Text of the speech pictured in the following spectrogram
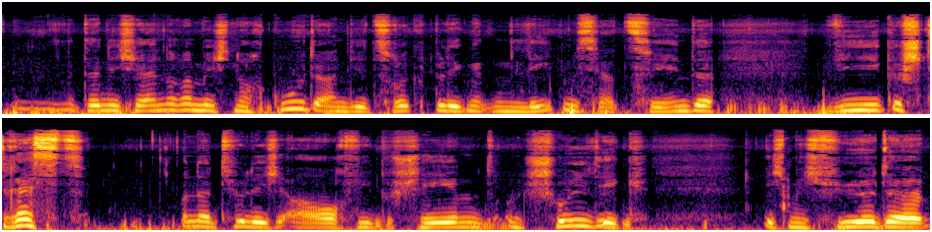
Denn ich erinnere mich noch gut an die zurückblickenden Lebensjahrzehnte, wie gestresst und natürlich auch wie beschämt und schuldig ich mich fühlte,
